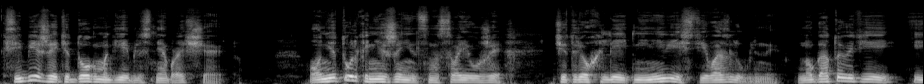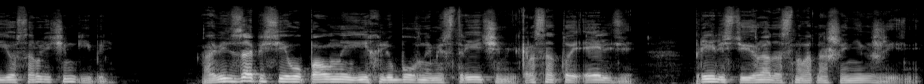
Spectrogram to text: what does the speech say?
К себе же эти догмы Геббельс не обращают. Он не только не женится на своей уже четырехлетней невесте и возлюбленной, но готовит ей и ее сородичам гибель. А ведь записи его полны их любовными встречами, красотой Эльзи, прелестью и радостного отношения к жизни,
